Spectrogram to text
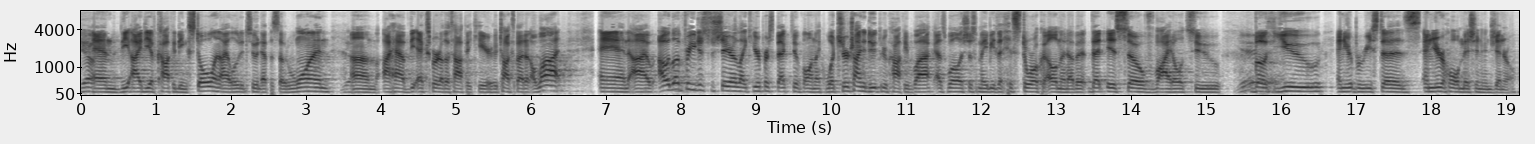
Yeah. and the idea of coffee being stolen. I alluded to in episode one. Yeah. Um, I have the expert of the topic here who talks about it a lot. And I, I would love for you just to share like your perspective on like what you're trying to do through Coffee Black, as well as just maybe the historical element of it that is so vital to Yeah. both you and your baristas and your whole mission in general.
